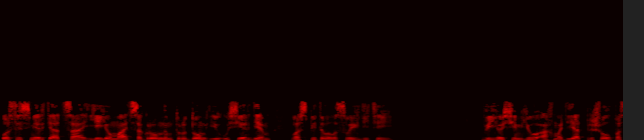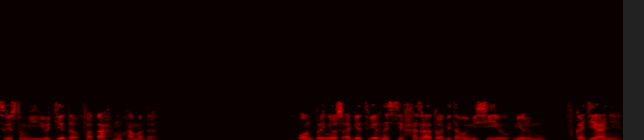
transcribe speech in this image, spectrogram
После смерти отца ее мать с огромным трудом и усердием воспитывала своих детей. В ее семью Ахмадият пришел посредством ее деда Фатах Мухаммада. Он принес обет верности Хазрату обетного Мессию, мир ему, в Кадиане,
